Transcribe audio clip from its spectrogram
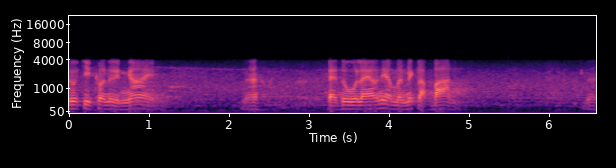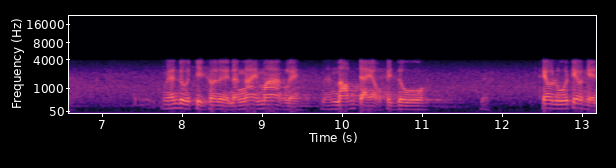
ดูจิตคนอื่นง่าย นะ แต่ดูแล้วเนี่ยมันไม่กลับบ้านนะเพราะฉะนั้นดูจิตคนอื่นนะง่ายมากเลยนะน้อมใจออกไปดูเที่ยวรู้เที่ยวเห็น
